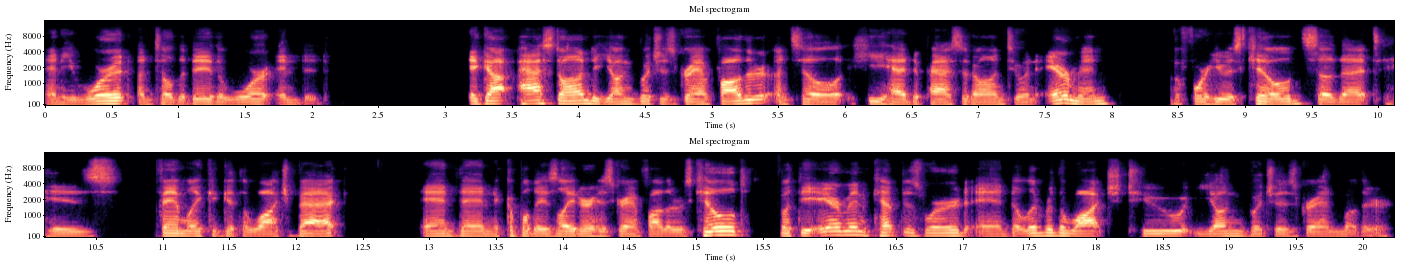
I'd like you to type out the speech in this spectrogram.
and he wore it until the day the war ended. It got passed on to young Butch's grandfather until he had to pass it on to an airman before he was killed so that his family could get the watch back. And then a couple days later, his grandfather was killed, but the airman kept his word and delivered the watch to young Butch's grandmother.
